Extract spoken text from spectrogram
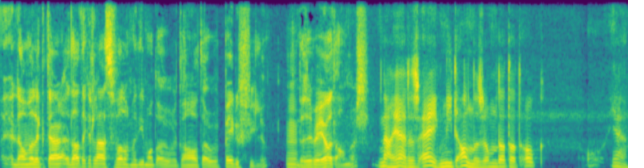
en dan wil ik daar, had ik het laatst toevallig met iemand over. Dan had het over pedofielen. Hm. Dat is weer heel wat anders. Nou ja, dat is eigenlijk niet anders, omdat dat ook... ja,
